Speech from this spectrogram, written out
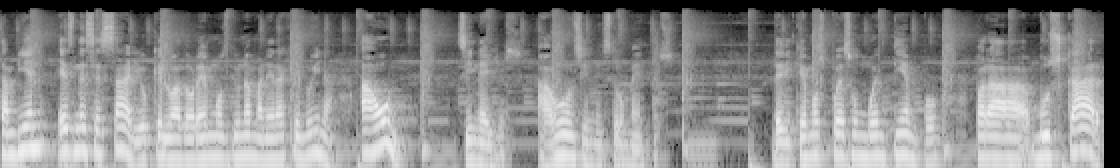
también es necesario que lo adoremos de una manera genuina, aún sin ellos, aún sin instrumentos. Dediquemos pues un buen tiempo para buscar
